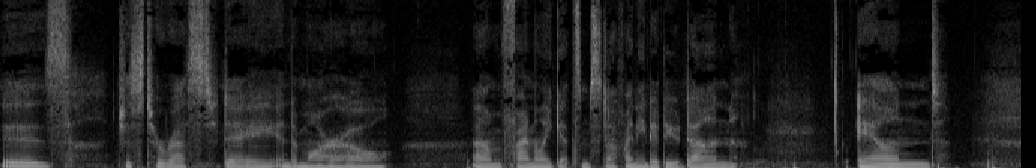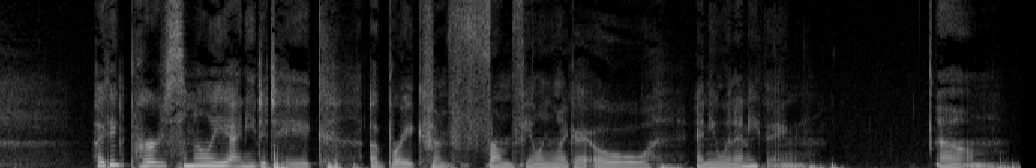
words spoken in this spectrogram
is just to rest today and tomorrow. Um, finally, get some stuff I need to do done. And I think personally, I need to take a break from from feeling like I owe anyone anything. Um,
